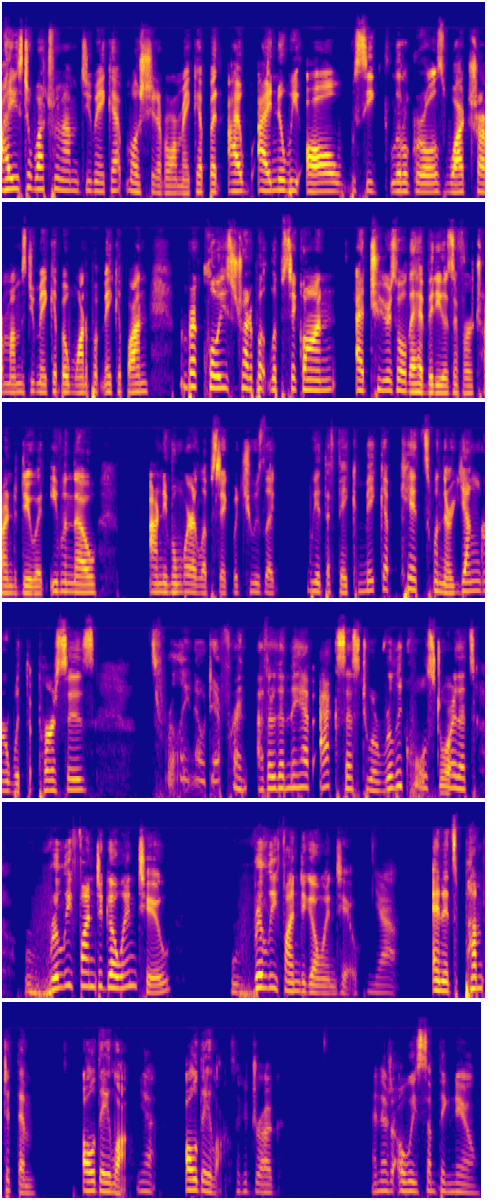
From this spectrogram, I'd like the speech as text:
I used to watch my mom do makeup. Well, she never wore makeup, but I I know we all see little girls watch our moms do makeup and want to put makeup on. Remember, Chloe used to try to put lipstick on at two years old. I have videos of her trying to do it, even though I don't even wear lipstick. But she was like, we had the fake makeup kits when they're younger with the purses. It's really no different, other than they have access to a really cool store that's really fun to go into, really fun to go into, yeah, and it's pumped at them all day long. Yeah. all day long. it's like a drug, and there's always something new,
